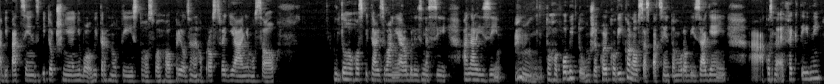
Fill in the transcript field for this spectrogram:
aby pacient zbytočne nebol vytrhnutý z toho svojho prirodzeného prostredia a nemusel byť dlho hospitalizovaný a robili sme si analýzy toho pobytu, že koľko výkonov sa s pacientom urobí za deň a ako sme efektívni.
